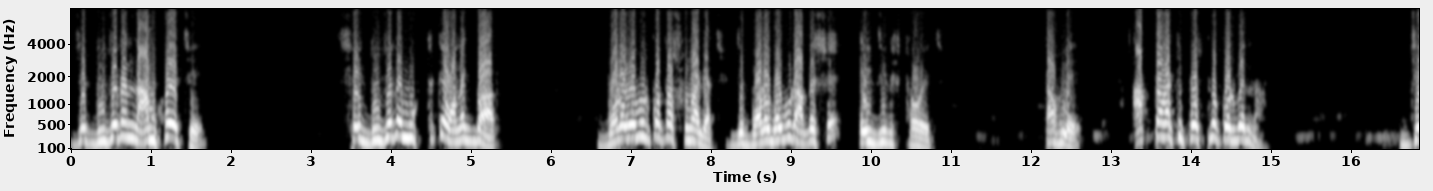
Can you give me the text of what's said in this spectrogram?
যে দুজনের নাম হয়েছে, সেই দুজনের মুখ থেকে অনেকবার বড়বাবুর কথা শোনা গেছে যে বড়বাবুর আদেশে এই জিনিসটা হয়েছে। তাহলে আপনারা কি প্রশ্ন করবেন না? যে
